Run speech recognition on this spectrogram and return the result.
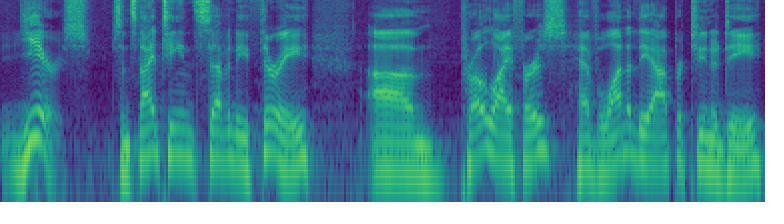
years, since 1973, um, pro lifers have wanted the opportunity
